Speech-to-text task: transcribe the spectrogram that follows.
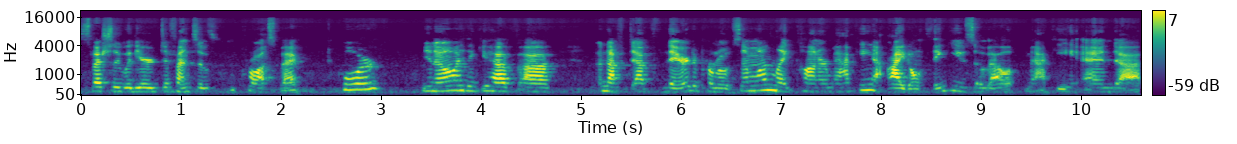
especially with your defensive prospect core. You know, I think you have uh, enough depth there to promote someone like Connor Mackey. I don't think Juuso Mackey and uh,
